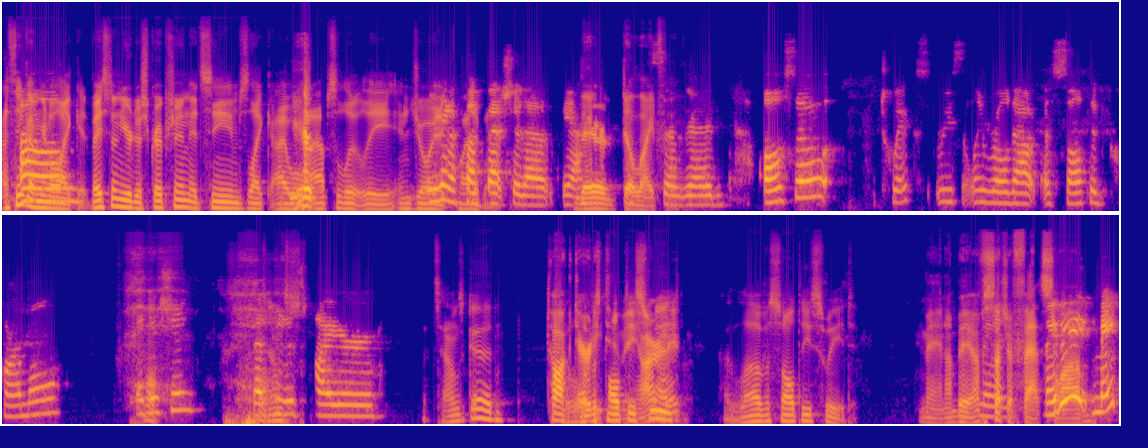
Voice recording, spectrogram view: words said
I think I'm gonna like Um, it. Based on your description, it seems like I will absolutely enjoy You're it. gonna quite a fuck bit. that shit up. Yeah. They're It's delightful. So good. Also, Twix recently rolled out a salted caramel edition. That shit Sounds- is fire. That sounds good. Talk I love a dirty to salty me. All sweet. right, I love a salty sweet. Man. I'm, big, I'm Man, such a fat Maybe slob. maybe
